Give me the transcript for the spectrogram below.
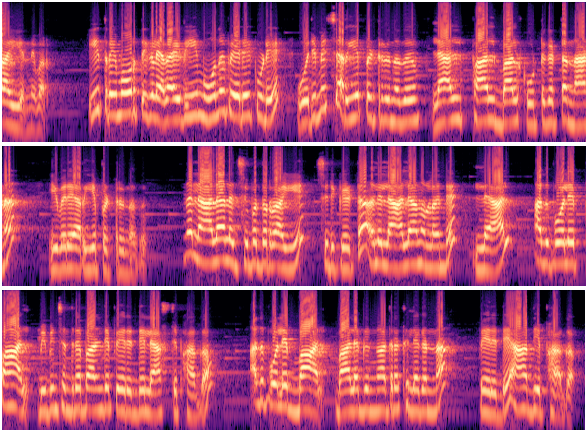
റായ് എന്നിവർ. ഈ ത്രിമൂർത്തികളെ അതായത് ഈ മൂന്ന് പേരെ കൂടെ ഒരുമിച്ച് അറിയപ്പെട്ടിരുന്നത് ലാൽ പാൽ ബാൽ കൂട്ടുകെട്ട് എന്നാണ് ഇവരെ അറിയപ്പെട്ടിരുന്നത്. എന്നാൽ ലാലാ ലജ്പത് റായിയെ ചുരുക്കിയിട്ട് അതിൽ ലാല എന്നുള്ളതിന്റെ ലാൽ അതുപോലെ പാൽ ബിപിൻ ചന്ദ്രപാലിന്റെ പേരിന്റെ ലാസ്റ്റ് ഭാഗം അതുപോലെ ബാൽ ബാലഗംഗാധര തിലക് എന്ന പേരിന്റെ ആദ്യ ഭാഗം.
